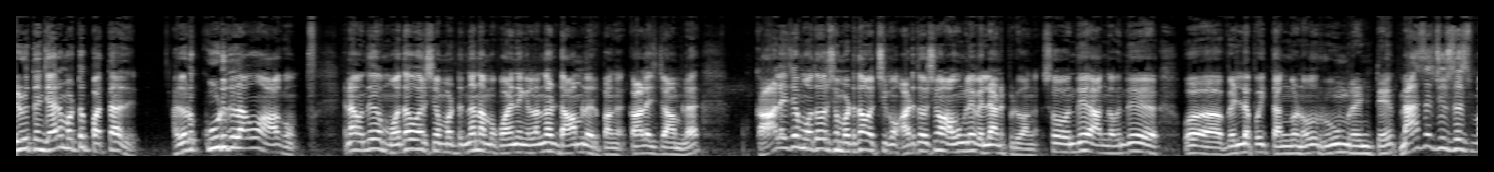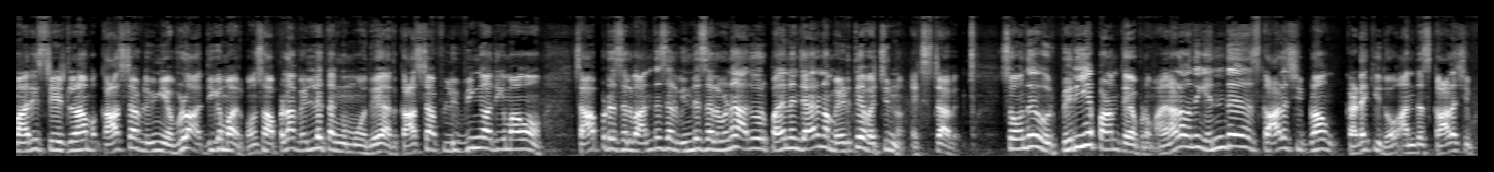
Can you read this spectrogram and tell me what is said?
எழுபத்தஞ்சாயிரம் மட்டும் பத்தாது. அதோட கூடுதலாகவும் ஆகும். ஏன்னா வந்து மொதல் வருஷம் மட்டும்தான் நம்ம குழந்தைங்கள்லாம் தான் டாமில் இருப்பாங்க. காலேஜ் டாமில் காலேஜே மொதல் வருஷம் மட்டும் தான் வச்சுக்கோம். அடுத்த வருஷம் அவங்களே வெளில அனுப்பிடுவாங்க. ஸோ வந்து அங்கே வந்து வெளில போய் தங்கணும் ரூம் ரெண்ட்டு மேசச்சூசஸ் மாதிரி ஸ்டேட்லாம் காஸ்ட் ஆஃப் லிவிங் எவ்வளோ அதிகமாக இருக்கும். ஸோ அப்போலாம் வெளில தங்கும் போது அது காஸ்ட் ஆஃப் லிவிங் அதிகமாகும். சாப்பிட்ற செலவு அந்த செலவு இந்த செலவுன்னு அது ஒரு பதினஞ்சாயிரம் நம்ம எடுத்தே வச்சிடணும் எக்ஸ்ட்ராவே ஸோ வந்து ஒரு பெரிய பணம் தேவைப்படும். அதனால வந்து எந்த ஸ்காலர்ஷிப்லாம் கிடைக்குதோ அந்த ஸ்காலர்ஷிப்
